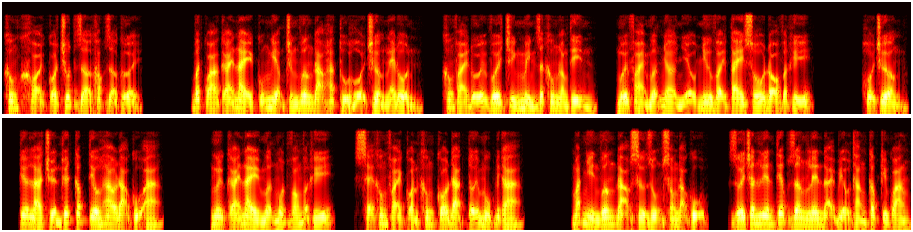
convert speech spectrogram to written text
không khỏi có chút dở khóc dở cười. Bất quá cái này cũng nghiệm chứng vương đạo hát thủ hội trưởng nghe đồn, không phải đối với chính mình rất không lòng tin, mới phải mượn nhờ nhiều như vậy tay số đỏ vật khí. Hội trưởng, kia là truyền thuyết cấp tiêu hao đạo cụ a. Ngươi cái này mượn một vòng vật khí, sẽ không phải còn không có đạt tới mục đích a mắt nhìn vương đạo sử dụng xong đạo cụ, dưới chân liên tiếp dâng lên đại biểu thăng cấp kim quang.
